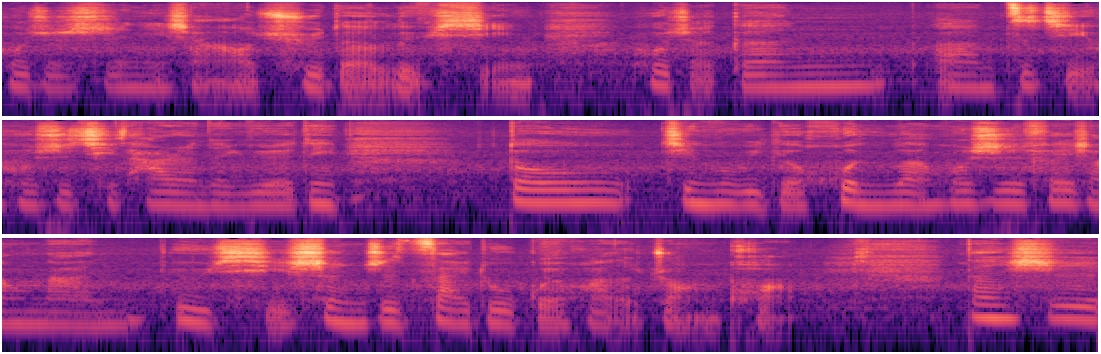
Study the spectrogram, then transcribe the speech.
或者是你想要去的旅行，或者跟嗯自己或是其他人的约定，都进入一个混乱或是非常难预期，甚至再度规划的状况。但是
